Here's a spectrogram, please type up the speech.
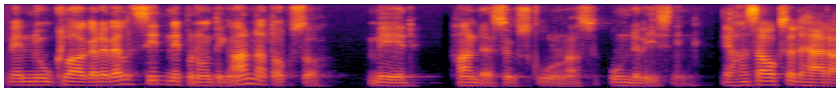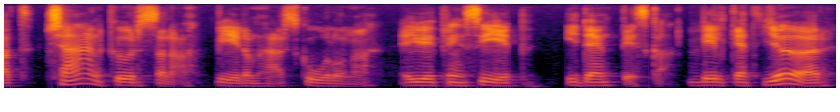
Men nu klagade väl Sydney på någonting annat också med Handelshögskolornas undervisning. Ja, han sa också det här att kärnkurserna vid de här skolorna är ju i princip identiska, vilket gör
